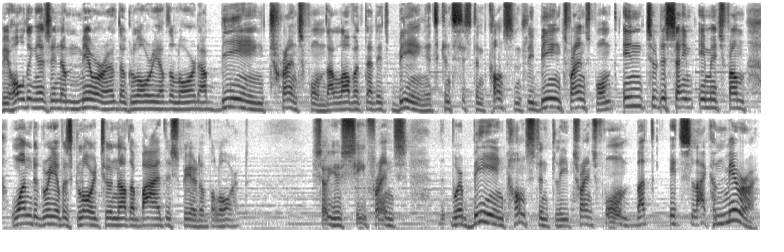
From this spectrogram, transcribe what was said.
beholding as in a mirror the glory of the Lord, are being transformed. I love it that it's being, it's consistent, constantly being transformed into the same image from one degree of His glory to another by the Spirit of the Lord. So you see, friends, we're being constantly transformed, but it's like a mirror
